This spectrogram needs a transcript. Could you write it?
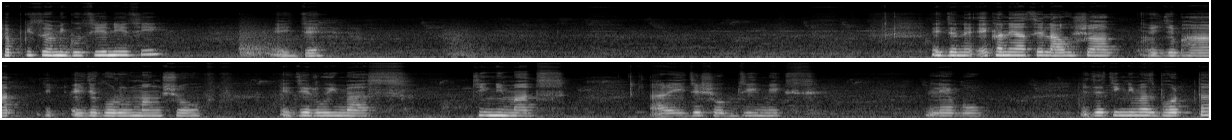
সব কিছু আমি গুছিয়ে নিয়েছি। এই যে। এই জন্য এখানে আছে লাউ শাক, এই যে ভাত, এই যে গরুর মাংস। এই যে রুই মাছ, চিংড়ি মাছ, আর এই যে সবজি মিক্স লেবু, এই যে চিংড়ি মাছ ভর্তা,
